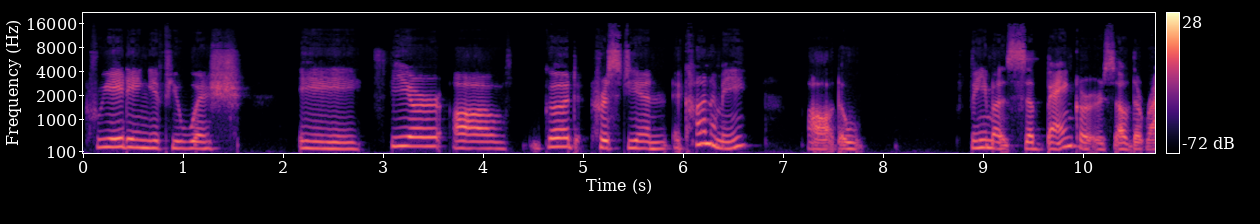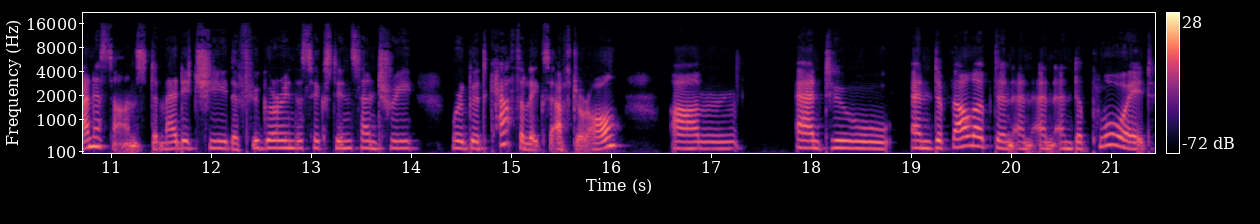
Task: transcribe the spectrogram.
creating, if you wish, a sphere of good Christian economy. Uh, the famous bankers of the Renaissance, the Medici, the Fugger in the 16th century, were good Catholics after all. Um, and to and developed and, and, and, and deployed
